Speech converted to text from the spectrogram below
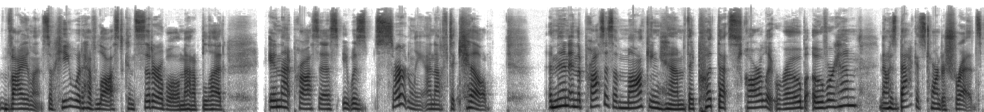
violent. So he would have lost considerable amount of blood in that process. It was certainly enough to kill. And then in the process of mocking him, they put that scarlet robe over him. Now his back is torn to shreds.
